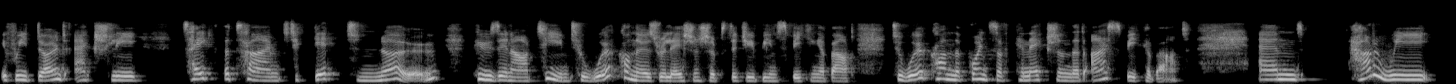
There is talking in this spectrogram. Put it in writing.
if we don't actually take the time to get to know who's in our team, to work on those relationships that you've been speaking about, to work on the points of connection that I speak about. And how do we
